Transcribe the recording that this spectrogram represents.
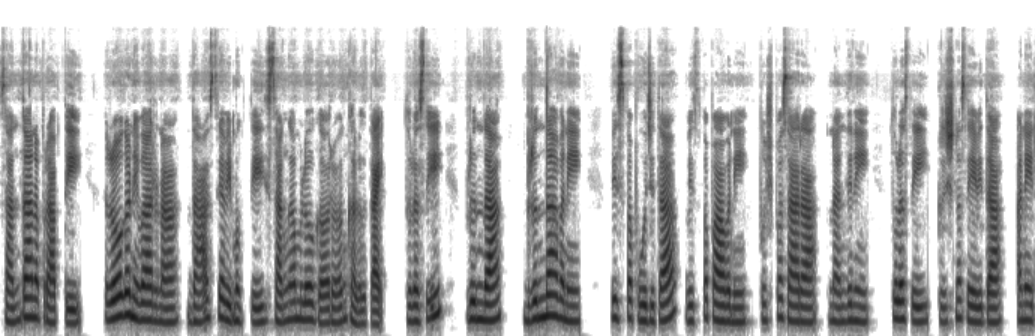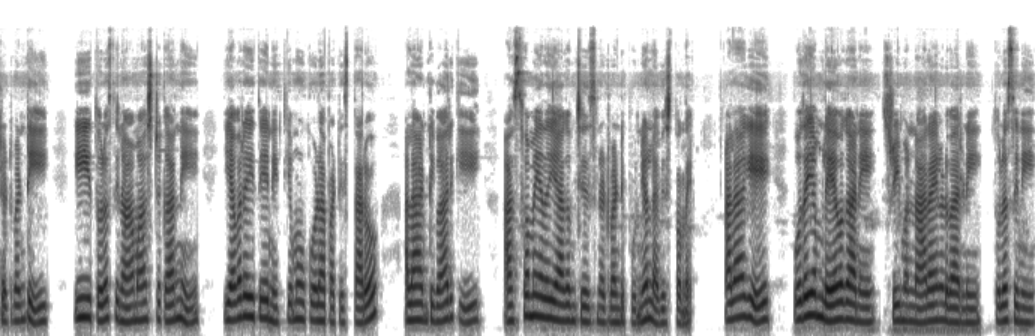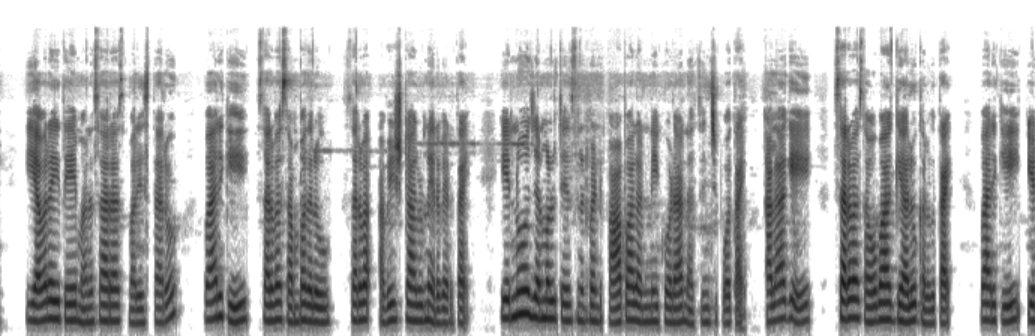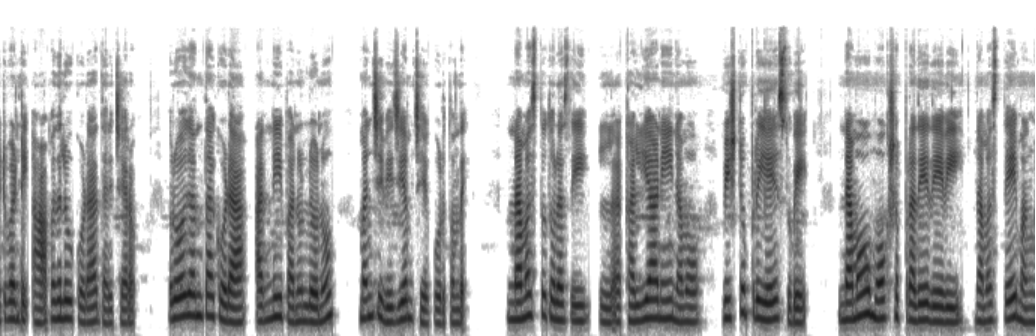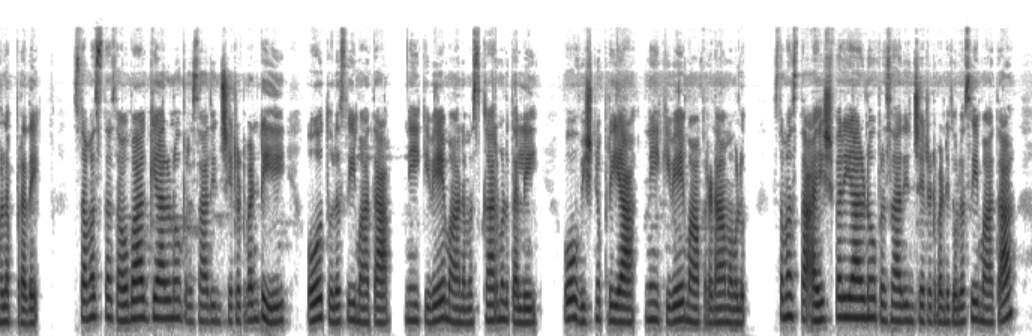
సంతాన ప్రాప్తి రోగ నివారణ దాస్య విముక్తి సంఘంలో గౌరవం కలుగుతాయి. తులసి బృంద బృందావని విశ్వపూజిత విశ్వపావని పుష్పసార నందిని తులసి కృష్ణ సేవిత అనేటటువంటి ఈ తులసి నామాష్టకాన్ని ఎవరైతే నిత్యము కూడా పఠిస్తారో అలాంటి వారికి అశ్వమేధ యాగం చేసినటువంటి పుణ్యం లభిస్తుంది. అలాగే ఉదయం లేవగానే శ్రీమన్నారాయణుడి వారిని తులసిని ఎవరైతే మనసారా స్మరిస్తారో వారికి సర్వ సంపదలు సర్వ అభీష్టాలు నెరవేరుతాయి. ఎన్నో జన్మలు చేసినటువంటి పాపాలన్నీ కూడా నశించిపోతాయి. అలాగే సర్వ సౌభాగ్యాలు కలుగుతాయి. వారికి ఎటువంటి ఆపదలు కూడా దరిచేరవు. రోజంతా కూడా అన్ని పనుల్లోనూ మంచి విజయం చేకూరుతుంది. నమస్తు తులసి కళ్యాణి నమో విష్ణుప్రియే శుభే నమో మోక్షప్రదే దేవి నమస్తే మంగళప్రదే. సమస్త సౌభాగ్యాలను ప్రసాదించేటటువంటి ఓ తులసీమాత నీకివే మా నమస్కారములు తల్లి. ఓ విష్ణుప్రియ నీకివే మా ప్రణామములు. సమస్త ఐశ్వర్యాలను ప్రసాదించేటటువంటి తులసీమాత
